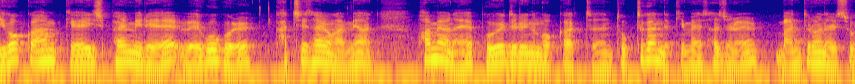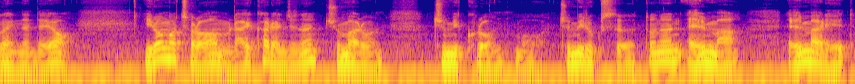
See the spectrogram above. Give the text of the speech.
이것과 함께 28mm의 왜곡을 같이 사용하면 화면에 보여드리는 것 같은 독특한 느낌의 사진을 만들어낼 수가 있는데요. 이런 것처럼 라이카 렌즈는 주마론, 주미크론, 뭐 주미룩스 또는 엘마, 엘마릿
